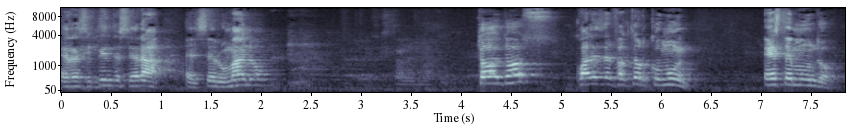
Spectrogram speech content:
el recipiente será el ser humano. Todos, ¿cuál es el factor común? Este mundo,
